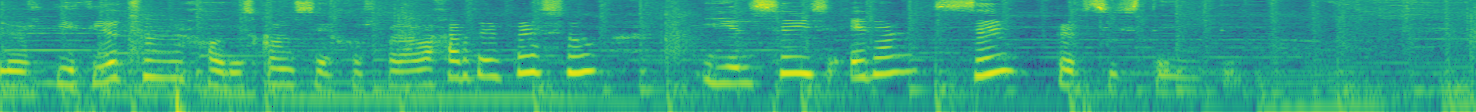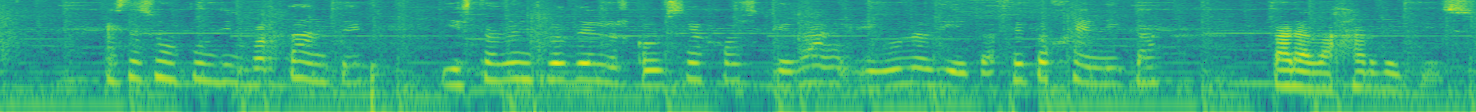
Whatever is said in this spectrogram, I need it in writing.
los 18 mejores consejos para bajar de peso y el 6 era ser persistente. Este es un punto importante y está dentro de los consejos que dan en una dieta cetogénica para bajar de peso.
